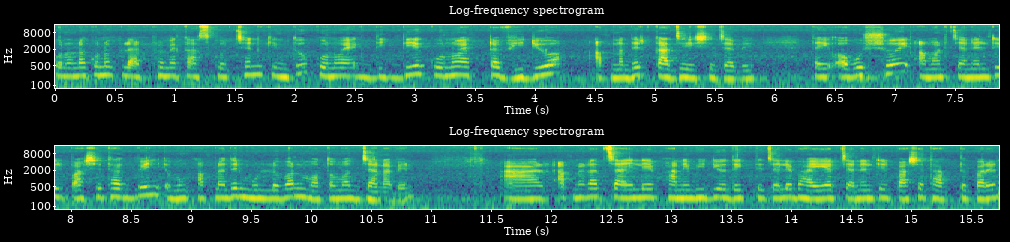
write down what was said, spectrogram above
কোনো না কোনো প্ল্যাটফর্মে কাজ করছেন, কিন্তু কোনো এক দিক দিয়ে কোনো একটা ভিডিও আপনাদের কাজে এসে যাবে। তাই অবশ্যই আমার চ্যানেলটির পাশে থাকবেন এবং আপনাদের মূল্যবান মতামত জানাবেন। আর আপনারা চাইলে ফানি ভিডিও দেখতে চাইলে ভাইয়ার চ্যানেলটির পাশে থাকতে পারেন,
